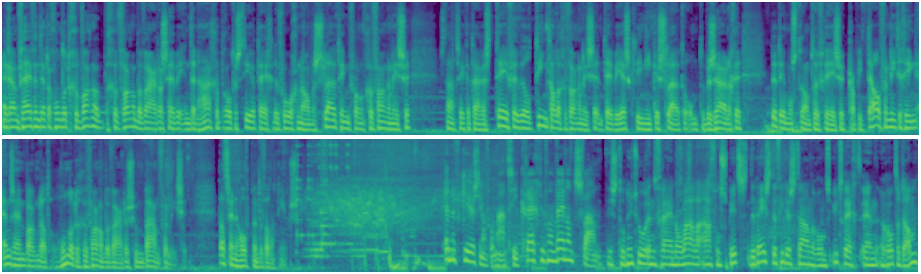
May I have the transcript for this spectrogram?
En ruim 3500 gevangen, gevangenbewaarders hebben in Den Haag geprotesteerd tegen de voorgenomen sluiting van gevangenissen. Staatssecretaris Teven wil tientallen gevangenissen en tbs-klinieken sluiten om te bezuinigen. De demonstranten vrezen kapitaalvernietiging en zijn bang dat honderden gevangenbewaarders hun baan verliezen. Dat zijn de hoofdpunten van het nieuws. En de verkeersinformatie krijgt u van Wijnand Zwaan. Het is tot nu toe een vrij normale avondspits. De meeste files staan rond Utrecht en Rotterdam.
